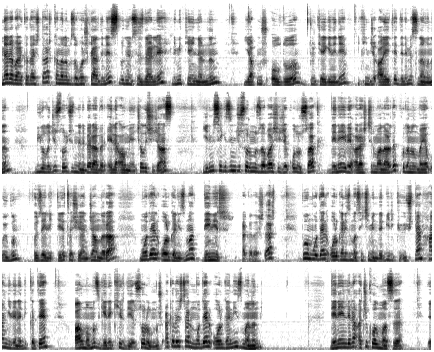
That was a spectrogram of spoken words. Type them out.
Merhaba arkadaşlar, kanalımıza hoş geldiniz. Bugün sizlerle limit yayınlarının yapmış olduğu Türkiye geneli 2. AYT deneme sınavının biyoloji soru çözümlerini beraber ele almaya çalışacağız. 28. sorumuzla başlayacak olursak, deney ve araştırmalarda kullanılmaya uygun özellikleri taşıyan canlılara model organizma denir arkadaşlar. Bu model organizma seçiminde 1, 2, 3'ten hangilerine dikkate almamız gerekir diye sorulmuş. Arkadaşlar model organizmanın deneylere açık olması, e,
